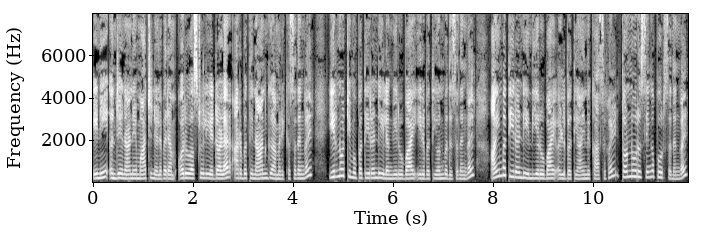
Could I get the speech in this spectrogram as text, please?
இனி இன்றைய நாணய மாற்று நிலவரம். ஒரு ஆஸ்திரேலிய டாலர் அறுபத்தி நான்கு அமெரிக்க சதங்கள் இருநூற்றி முப்பத்தி இரண்டு இலங்கை ரூபாய் இருபத்தி ஒன்பது சதங்கள் ஐம்பத்தி இரண்டு இந்திய ரூபாய் எழுபத்தி ஐந்து காசுகள் தொன்னூறு சிங்கப்பூர் சதங்கள்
